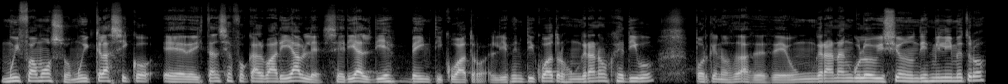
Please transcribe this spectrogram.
muy famoso, muy clásico eh, de distancia focal variable sería el 10-24. El 10-24 es un gran objetivo porque nos da desde un gran ángulo de visión, un 10 milímetros,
